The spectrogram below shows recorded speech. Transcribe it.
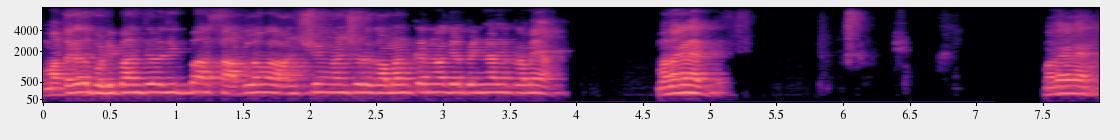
මතකද පොඩි පන්ති වල තිබ්බා සරලව අංශුවෙන් අංශුවට ගමන් කරනවා කියලා පෙන්වන්න ක්‍රමයක්. මතක නැද්ද? මතක නැද්ද?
